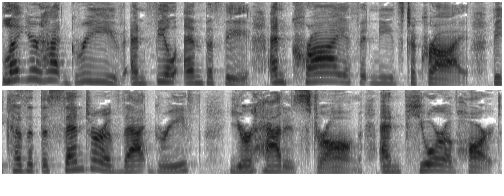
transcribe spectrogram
Let your hat grieve and feel empathy and cry if it needs to cry, because at the center of that grief, your hat is strong and pure of heart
